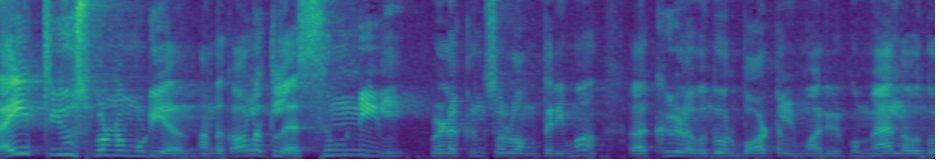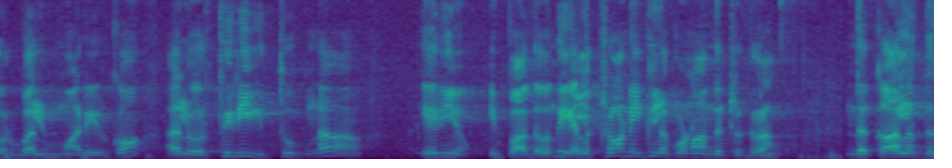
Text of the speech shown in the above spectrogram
லைட் யூஸ் பண்ண முடியாது. அந்த காலத்தில் சிம்னி விளக்குன்னு சொல்லுவாங்க தெரியுமா? கீழே வந்து ஒரு பாட்டில் மாதிரி இருக்கும் மேலே வந்து ஒரு பல்ப் மாதிரி இருக்கும். அதில் ஒரு திரி தூக்குனா எரியும். இப்போ அதை வந்து எலக்ட்ரானிக்கில் கொண்டாந்துட்டு இருக்கிறாங்க. இந்த காலத்து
